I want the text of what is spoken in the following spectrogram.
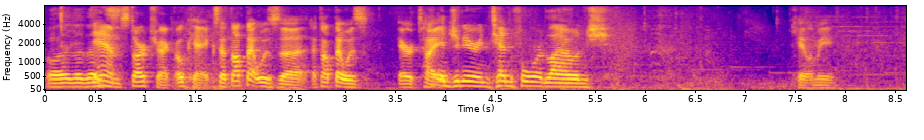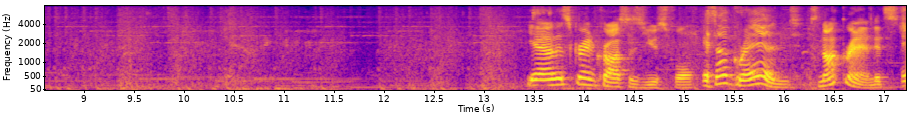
Well, Damn. Star Trek. Okay. Because I thought that was. Uh, I thought that was airtight. Engineering 10 forward lounge. Okay. Let me. Yeah, this Grand Cross is useful. It's not grand. It's not grand. It's It's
